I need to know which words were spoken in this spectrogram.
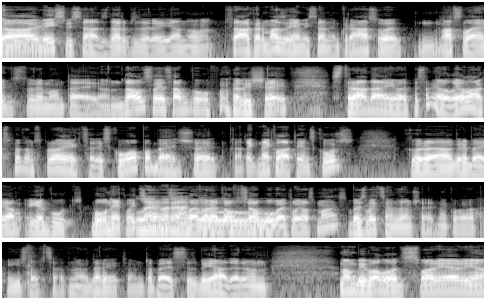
gāja, viss visādas darbs darīja. Jā, no sāka ar maziem, visādiem krāsoja, atslēgas remontēja un daudz lietas apgūva arī šeit, strādājot. Pēc tam jau lielāks, protams, projekts arī skolu pabeidz šeit, kā teikt, neklātienes kurs. Kur uh, gribēja iegūt būvnieku licenci, Lai varētu, lai varētu oficiāli būvēt liels mājas. Bez licencēm šeit neko īsti oficiāli nevar darīt, un tāpēc tas bija jādara. Un man bija valodas barjeri, jā,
